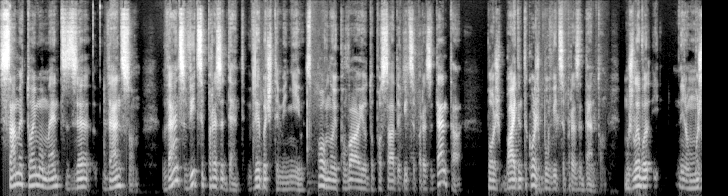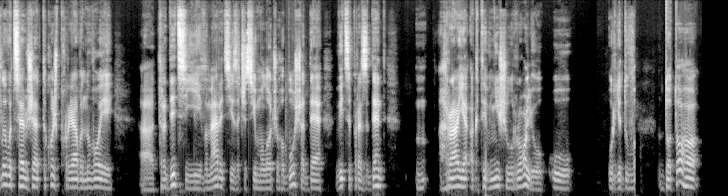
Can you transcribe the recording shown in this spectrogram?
саме той момент з Венсом. Венс віце-президент. Вибачте мені, з повною повагою до посади віце-президента, бо ж Байден також був віце-президентом. Можливо, можливо, це вже також проява нової традиції в Америці за часів молодшого Буша, де віце-президент грає активнішу роль у урядуванні. До того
